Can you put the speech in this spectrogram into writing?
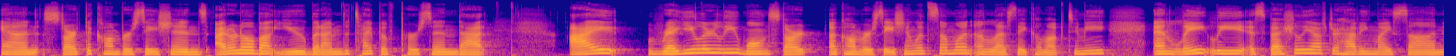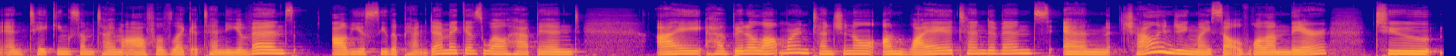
and start the conversations. I don't know about you, but I'm the type of person that I regularly won't start a conversation with someone unless they come up to me. And lately, especially after having my son and taking some time off of like attending events, obviously the pandemic as well happened. I have been a lot more intentional on why I attend events and challenging myself while I'm there to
